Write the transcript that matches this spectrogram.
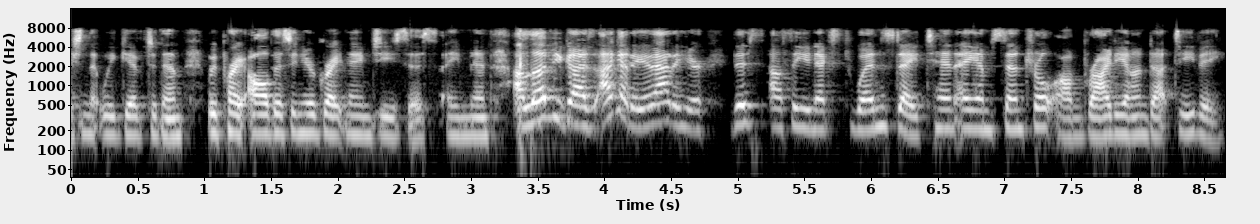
that we give to them. We pray all this in your great name, Jesus. Amen. I love you guys. I got to get out of here. This I'll see you next Wednesday, 10 a.m. Central on Brighteon.tv.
